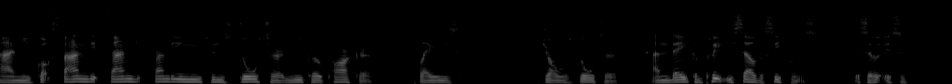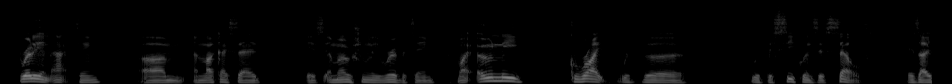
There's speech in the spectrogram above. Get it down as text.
and you've got Thandie, Thand, Thandie Newton's daughter, Nico Parker, plays Joel's daughter, and they completely sell the sequence. It's a it's brilliant acting, um, and like I said, it's emotionally riveting. My only gripe with the with the sequence itself is I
